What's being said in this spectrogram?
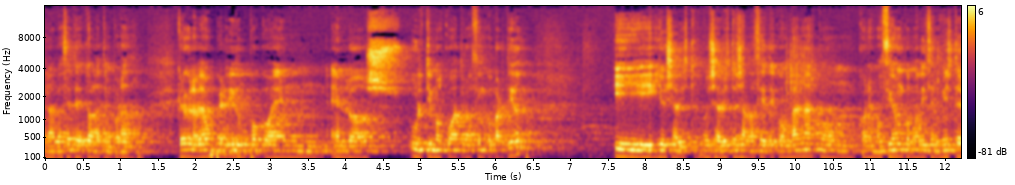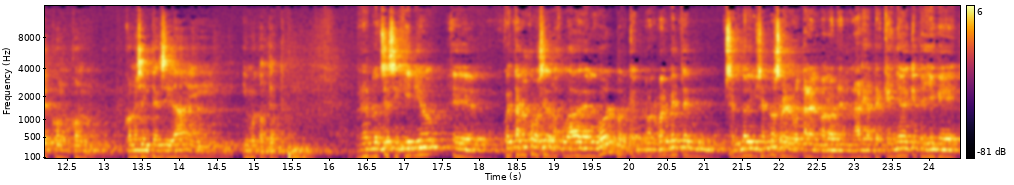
el Albacete de toda la temporada creo que lo habíamos perdido un poco en, en los últimos cuatro o cinco partidos y, hoy se ha visto, hoy se ha visto ese Albacete con ganas, con, con emoción, como dice el míster, con, con, con esa intensidad y, y, muy contento. Buenas noches, Higinio. Eh, cuéntanos cómo ha sido la jugada del gol, porque normalmente en segunda división no se ve botar el balón en el área pequeña que te llegue,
